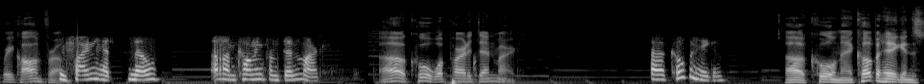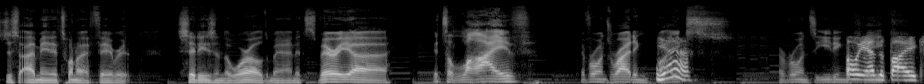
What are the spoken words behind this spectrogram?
Where are you calling from? We finally had snow. Oh, I'm calling from Denmark, Oh, cool. What part of Denmark? uh, Copenhagen. Oh, cool, man. Copenhagen's just I mean, it's one of my favorite cities in the world, man. It's very uh it's alive. Everyone's riding Yeah. bikes. Everyone's eating Oh yeah, the bikes.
